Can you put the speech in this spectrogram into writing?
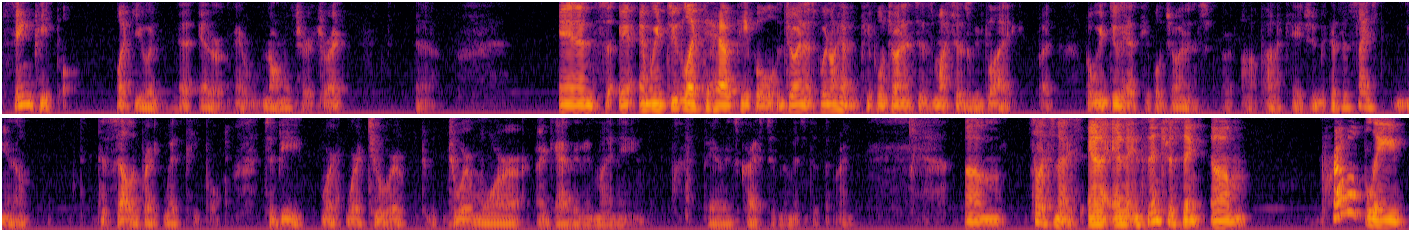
seeing people like you would at, at, a, at a, normal church, right? Yeah. And so, and we do like to have people join us. We don't have people join us as much as we'd like, but but we do have people join us upon occasion because it's nice, you know, to celebrate with people, to be where where two or two or more are gathered in my name. There is Christ in the midst of them, right? Um, so it's nice, and and it's interesting. Um, probably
